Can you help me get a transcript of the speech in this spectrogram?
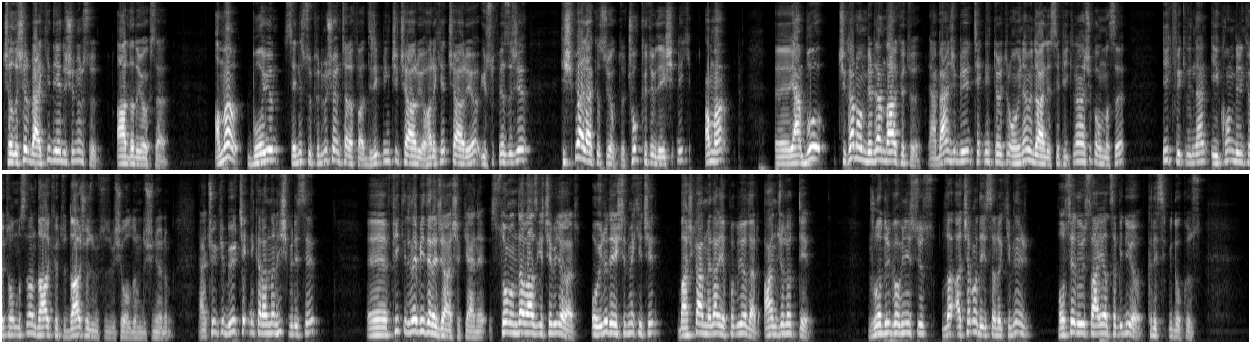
Çalışır belki diye düşünürsün. Arda da yoksa. Ama bu oyun seni süpürmüş ön tarafa. Driblingçi çağırıyor, hareket çağırıyor. Yusuf Yazıcı hiçbir alakası yoktu. Çok kötü bir değişiklik ama e, yani bu çıkan 11'den daha kötü. Yani bence bir teknik direktörün oyuna müdahalesi, fikrine aşık olması ilk fikrinden ilk 11'in kötü olmasından daha kötü, daha çözümsüz bir şey olduğunu düşünüyorum. Yani çünkü büyük teknik adamların hiçbirisi e, fikrine bir derece aşık yani. Sonunda vazgeçebiliyorlar. Oyunu değiştirmek için başka hamleler yapabiliyorlar. Ancelotti, Rodrigo Vinicius'la açamadıysa rakibini Jose Luis sahaya atabiliyor. Klasik bir 9.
